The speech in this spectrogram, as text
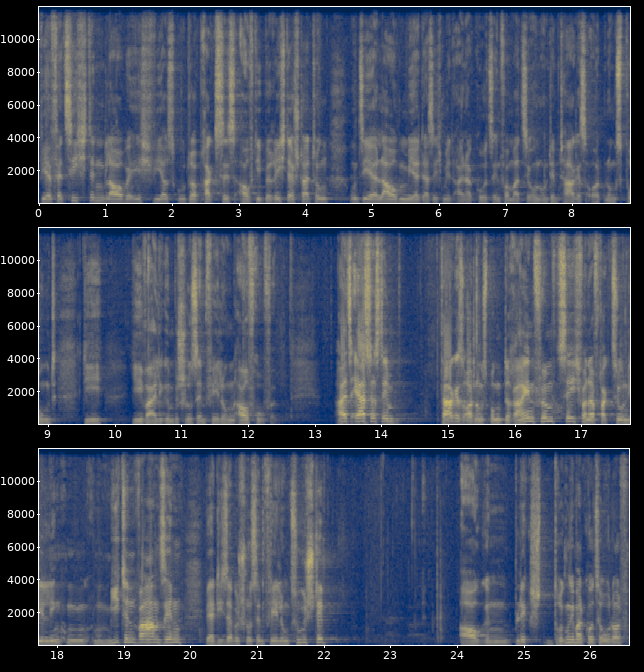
Wir verzichten, glaube ich, wie aus guter Praxis auf die Berichterstattung, und Sie erlauben mir, dass ich mit einer Kurzinformation und dem Tagesordnungspunkt die jeweiligen Beschlussempfehlungen aufrufe. Als erstes den Tagesordnungspunkt 53 von der Fraktion DIE LINKEN Mietenwahnsinn. Wer dieser Beschlussempfehlung zustimmt, Augenblick. Drücken Sie mal kurz, Herr Rudolph.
